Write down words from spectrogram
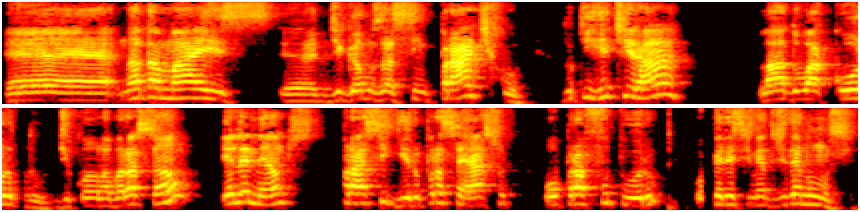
é, nada mais, é, digamos assim, prático do que retirar lá do acordo de colaboração elementos para seguir o processo ou para futuro oferecimento de denúncia.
